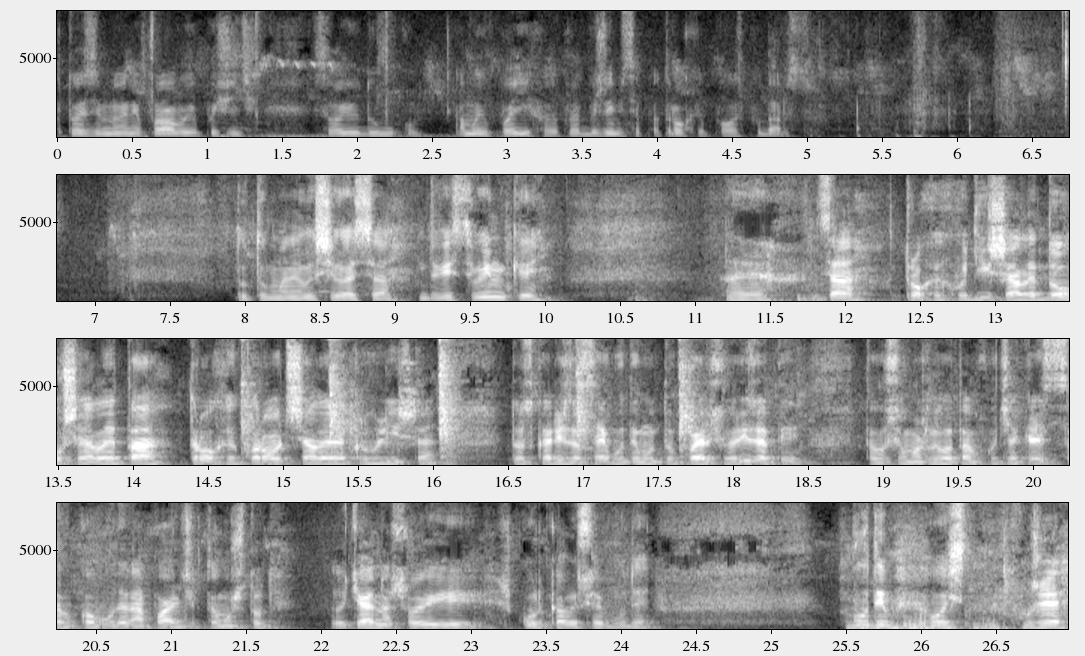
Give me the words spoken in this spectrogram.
хто зі мною не правий, пишіть свою думку. А ми поїхали, пробіжимося потрохи по господарству. Тут у мене лишилося дві свинки. Е, Ця трохи худіша, але довше, але та трохи коротша, але кругліша. То, скоріш за все, будемо ту першу різати, тому що, можливо, там хоч якесь салко буде на пальчик, тому що тут, звичайно, що і шкурка лише буде. Будемо ось вже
